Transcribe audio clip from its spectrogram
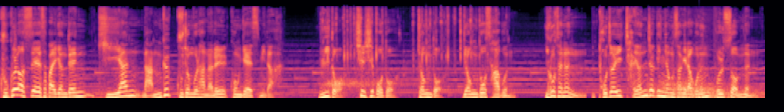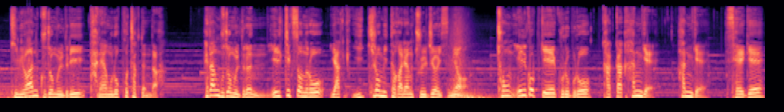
구글 어스에서 발견된 기이한 남극 구조물 하나를 공개했습니다. 위도 75도, 경도 0도 4분. 이곳에는 도저히 자연적인 형성이라고는 볼 수 없는 기묘한 구조물들이 다량으로 포착된다. 해당 구조물들은 일직선으로 약 2km가량 줄지어 있으며 총 7개의 그룹으로 각각 1개, 1개, 3개,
